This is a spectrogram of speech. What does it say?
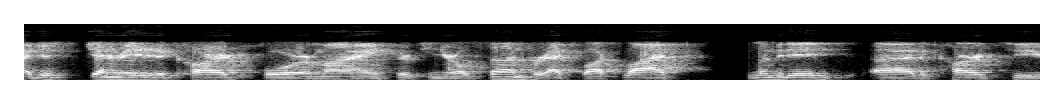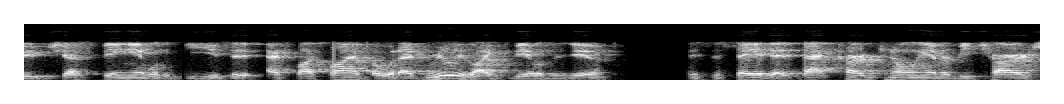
I just generated a card for my 13-year-old son for Xbox Live, limited uh, the card to just being able to be used at Xbox Live. But what I'd really like to be able to do is to say that that card can only ever be charged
